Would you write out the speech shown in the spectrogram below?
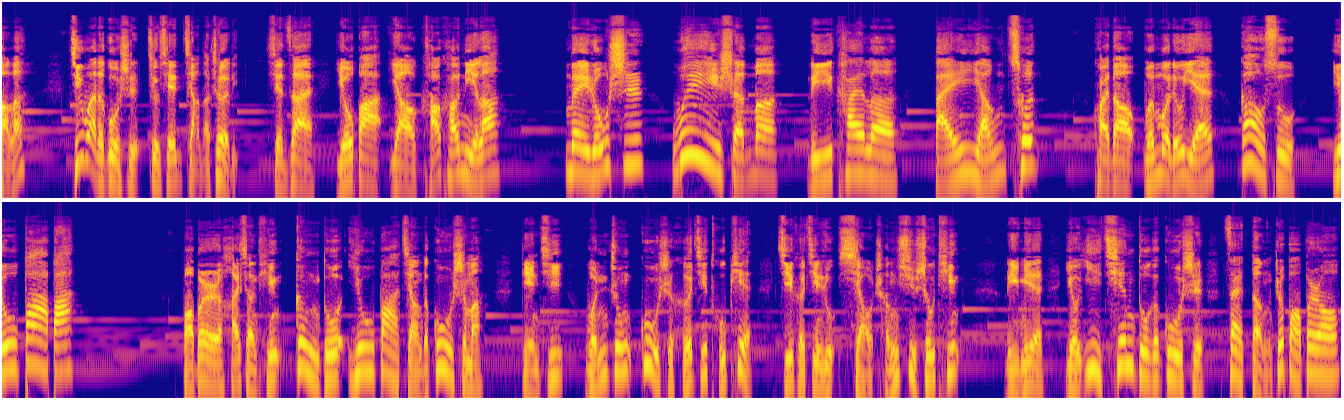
好了，今晚的故事就先讲到这里。现在优爸要考考你了：美容师为什么离开了白杨村？快到文末留言告诉优爸吧。宝贝儿，还想听更多优爸讲的故事吗？点击文中故事合集图片即可进入小程序收听，里面有一千多个故事在等着宝贝儿哦。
